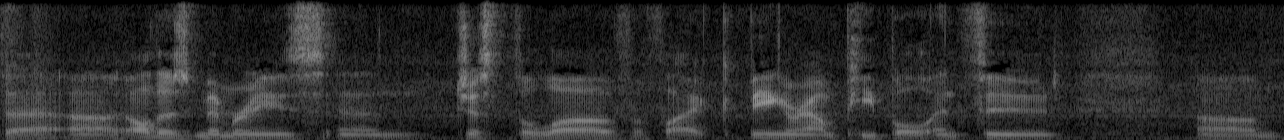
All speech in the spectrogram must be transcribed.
that, uh, all those memories and just the love of like being around people and food. Um,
